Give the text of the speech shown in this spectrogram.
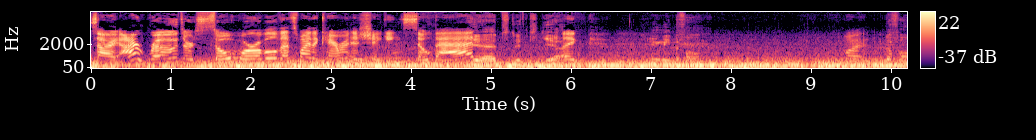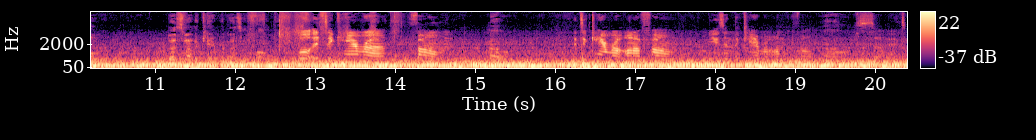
Sorry, our roads are so horrible. That's why the camera is shaking so bad. yeah, it's, it's yeah. Like, you mean the phone? The phone. That's not a camera, that's a phone. Well, it's a camera phone. No, It's a camera on a phone. I'm using the camera on the phone. no. So it's a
